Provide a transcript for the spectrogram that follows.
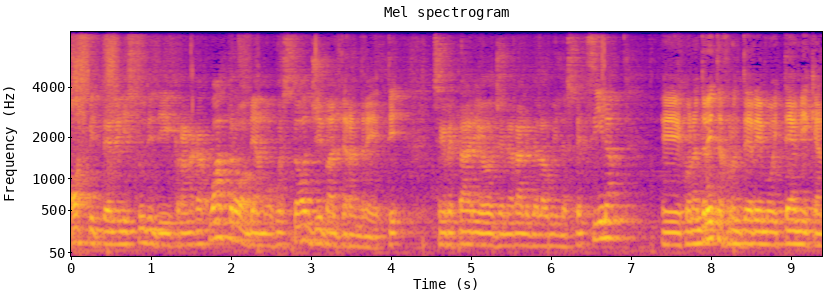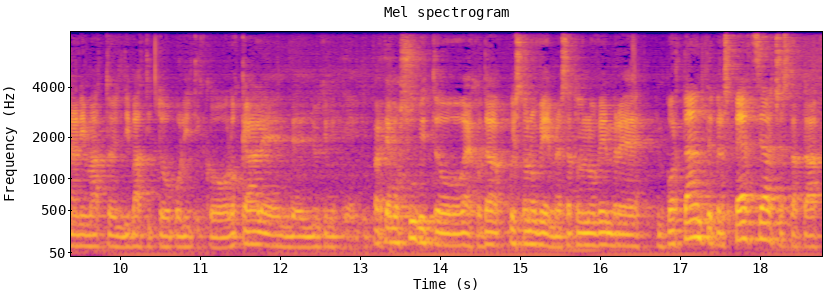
Ospite negli studi di Cronaca 4 abbiamo quest'oggi Walter Andretti, segretario generale della Will Spezzina. E con Andretti affronteremo i temi che hanno animato il dibattito politico locale degli ultimi tempi. Partiamo subito ecco, da questo novembre, è stato un novembre importante per Spezia, c'è stata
